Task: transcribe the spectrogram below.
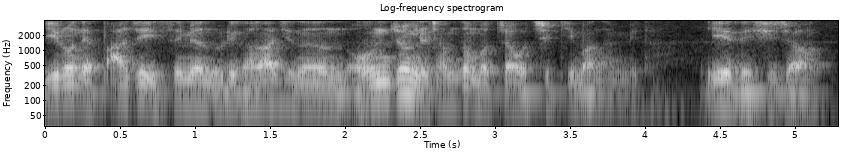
이론에 빠져 있으면 우리 강아지는 온종일 잠도 못 자고 짖기만 합니다. 이해되시죠?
